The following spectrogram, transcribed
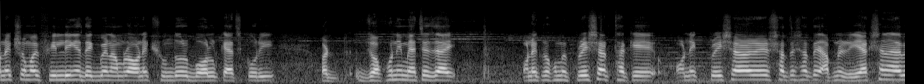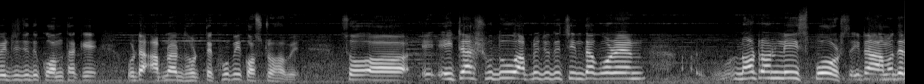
অনেক সময় ফিল্ডিংয়ে দেখবেন আমরা অনেক সুন্দর বল ক্যাচ করি বাট যখনই ম্যাচে যাই, অনেক রকমের প্রেশার থাকে, অনেক প্রেশারের সাথে সাথে আপনার রিয়াকশান অ্যাবিলিটি যদি কম থাকে, ওটা আপনার ধরতে খুবই কষ্ট হবে। সো এইটা শুধু আপনি যদি চিন্তা করেন নট অনলি স্পোর্টস এটা আমাদের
